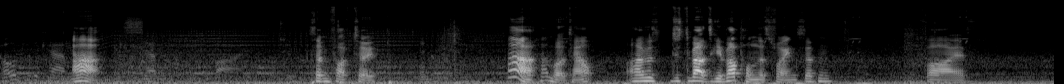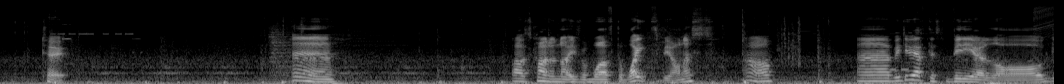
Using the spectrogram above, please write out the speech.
Code for the cabinet Ah. is 752. 752. Ah, that worked out. I was just about to give up on this thing. Seven, five, two. Eh. Well, it's kind of not even worth the wait, to be honest. Oh. Uh, we do have this video log,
